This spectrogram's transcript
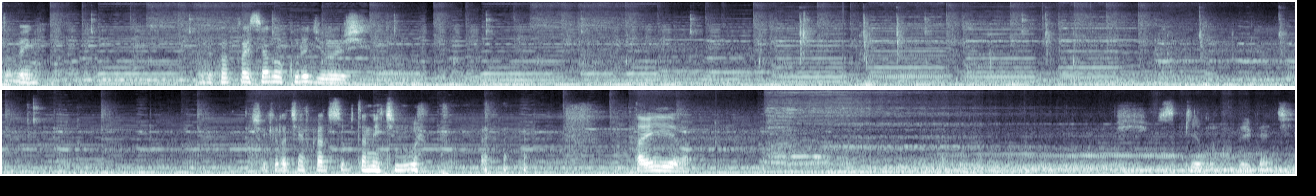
tô bem. Vamos ver qual vai ser a loucura de hoje. Ela tinha ficado subitamente nua. tá aí, ó. Esquilo gigante.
